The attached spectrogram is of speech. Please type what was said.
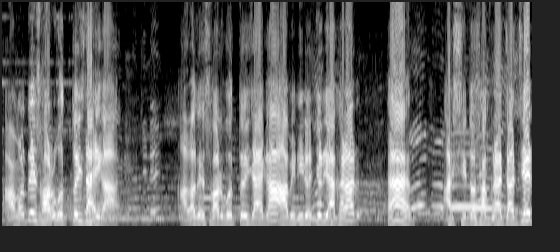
আমাদের সর্বত্রই জায়গা। আমাদের সর্বত্রই জায়গা, আমি নিরঞ্জনী আখাড়ার হ্যাঁ? আশ্রিত শঙ্করাচার্যের।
